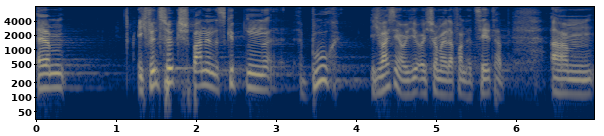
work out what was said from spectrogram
Ähm, ich finde es höchst spannend. Es gibt ein Buch ich weiß nicht, ob ich euch schon mal davon erzählt habe. Ähm,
